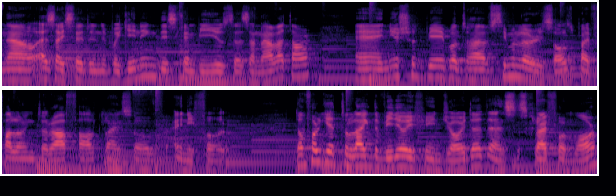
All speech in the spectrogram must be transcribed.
now as I said in the beginning this can be used as an avatar and you should be able to have similar results by following the rough outlines of any photo. Don't forget to like the video if you enjoyed it and subscribe for more.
